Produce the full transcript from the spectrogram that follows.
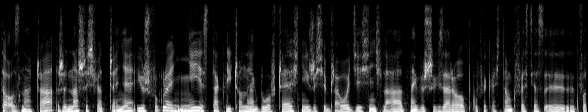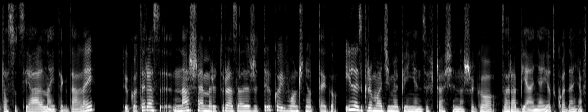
To oznacza, że nasze świadczenie już w ogóle nie jest tak liczone, jak było wcześniej, że się brało 10 lat najwyższych zarobków, jakaś tam kwestia, y, kwota socjalna i tak dalej, tylko teraz nasza emerytura zależy tylko i wyłącznie od tego, ile zgromadzimy pieniędzy w czasie naszego zarabiania i odkładania w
